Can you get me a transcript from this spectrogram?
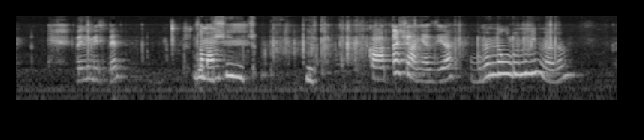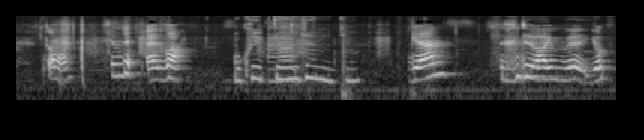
benim ismim. Tamam. Bir şey. Kağıtta şu an yazıyor. Bunun ne olduğunu bilmiyorum. Tamam. Şimdi Erva. Okuyup geleceğim mi diyor. Gen ay mı? Yok.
